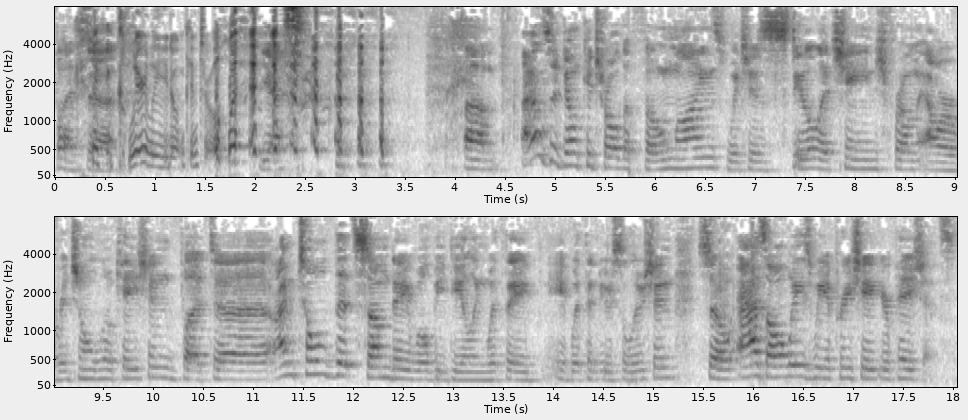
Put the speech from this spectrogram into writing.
But uh, Clearly, you don't control it. Yes. um, I also don't control the phone lines, which is still a change from our original location. But uh, I'm told that someday we'll be dealing with a with a new solution. So as always, we appreciate your patience.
